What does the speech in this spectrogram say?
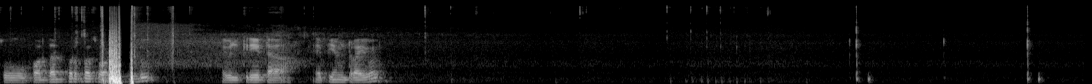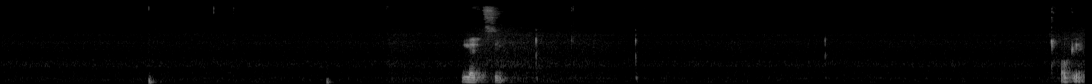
So for that purpose what I will do I will create a Appium driver. Let's see. Okay.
